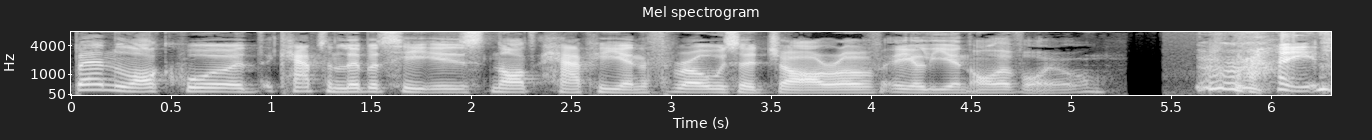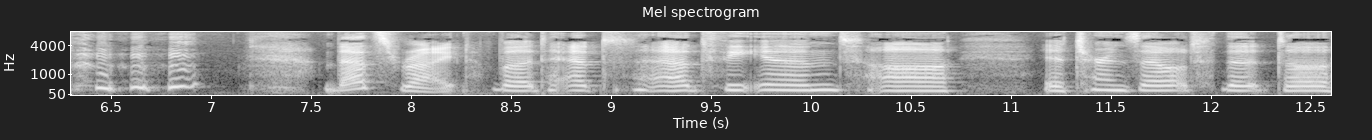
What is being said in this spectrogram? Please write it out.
Ben Lockwood, Captain Liberty, is not happy and throws a jar of alien olive oil. Right. That's right. But at at the end, uh, it turns out that uh,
